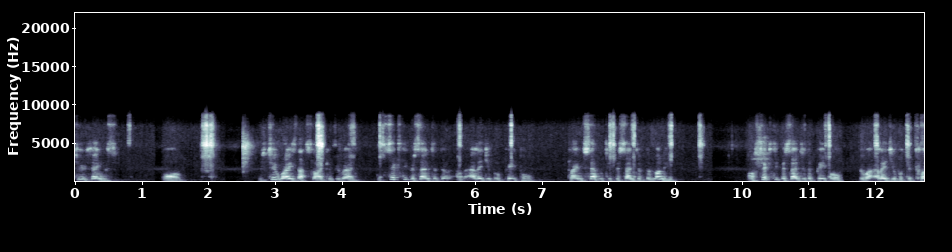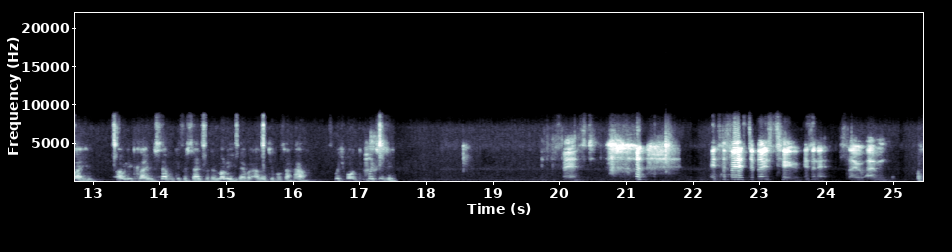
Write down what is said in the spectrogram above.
two things, or there's two ways that slide can be read. That 60% of, the, of eligible people claim 70% of the money, or 60% of the people who were eligible to claim only claim 70% of the money they were eligible to have. Which one? Which is it? It's the first. it's the first of those two, isn't it? So, um, But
